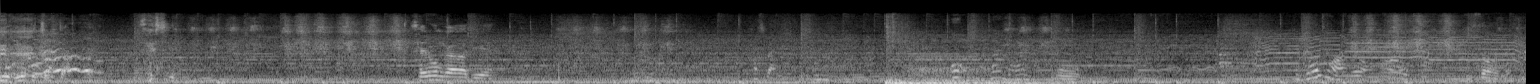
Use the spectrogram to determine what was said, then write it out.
이거, 이것도 찍자. 셋이. 새로운 강아지. 하지 말 오, 무서워서 안 해요 이상하네.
